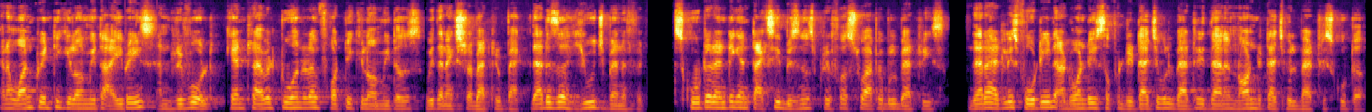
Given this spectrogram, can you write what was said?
and a 120 km iPraise and Revolt can travel 240 km with an extra battery pack. That is a huge benefit. Scooter renting and taxi business prefer swappable batteries. There are at least 14 advantages of a detachable battery than a non-detachable battery scooter.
